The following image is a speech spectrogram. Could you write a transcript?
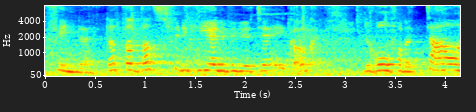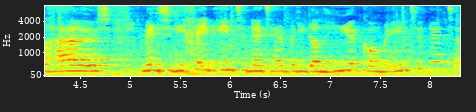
vinden. Dat, dat, dat vind ik hier in de bibliotheek ook. De rol van het taalhuis, mensen die geen internet hebben, die dan hier komen internetten.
